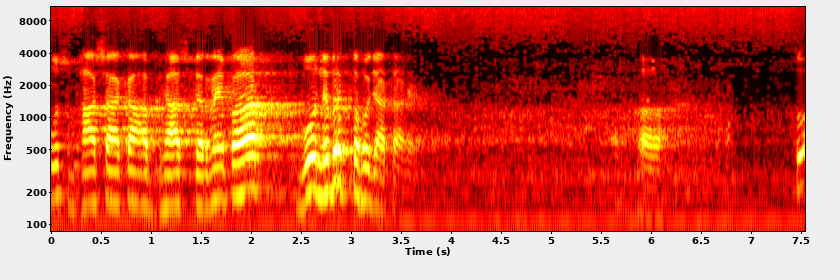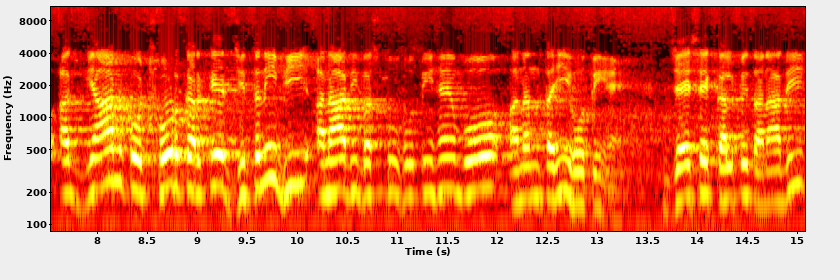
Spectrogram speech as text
उस भाषा का अभ्यास करने पर वो निवृत्त हो जाता है। तो अज्ञान को छोड़ करके जितनी भी अनादि वस्तु होती हैं, वो अनंत ही होती हैं। जैसे कल्पित अनादि,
